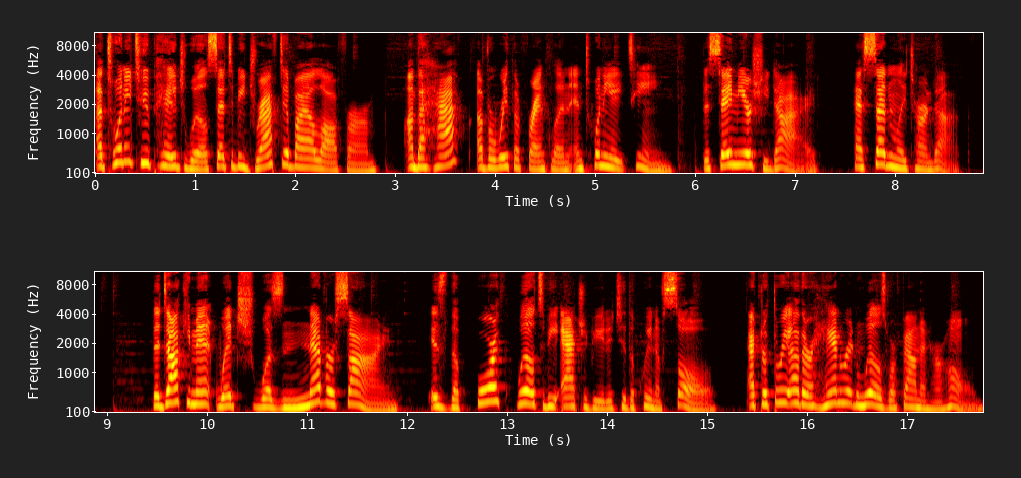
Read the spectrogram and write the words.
A 22 page will set to be drafted by a law firm on behalf of Aretha Franklin in 2018 the same year she died, has suddenly turned up. The document, which was never signed, is the fourth will to be attributed to the Queen of Soul after three other handwritten wills were found in her home.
